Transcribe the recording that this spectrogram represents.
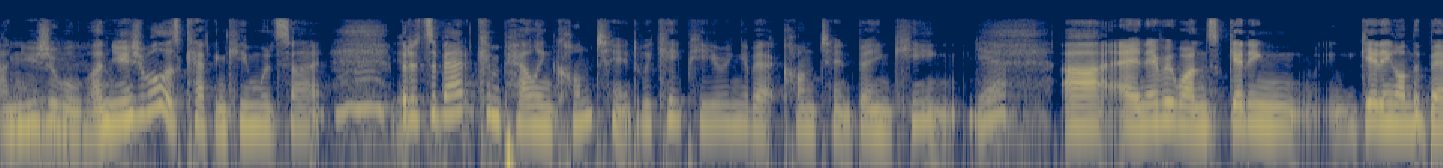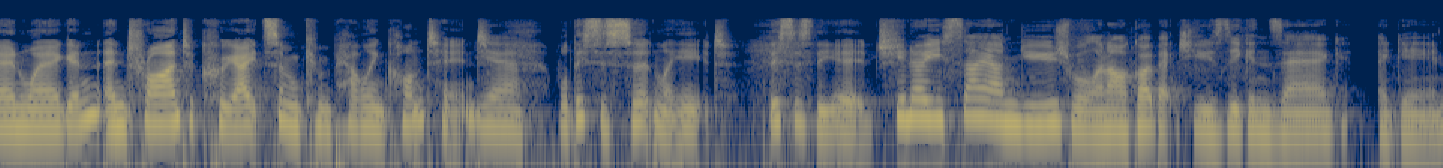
Unusual, hmm. unusual, as Kath and Kim would say, mm-hmm. but it's about compelling content. We keep hearing about content being king, Yeah. uh, and everyone's getting getting on the bandwagon and trying to create some compelling content. Yeah. Well, this is certainly it. This is the edge. You know, you say unusual, and I'll go back to you, zig and zag. again.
